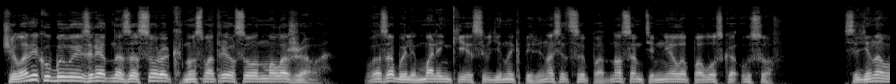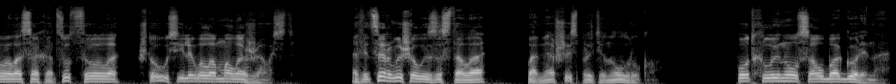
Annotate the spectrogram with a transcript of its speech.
Человеку было изрядно за сорок, но смотрелся он моложаво. Глаза были маленькие, сведены к переносице, под носом темнела полоска усов. Седина в волосах отсутствовала, что усиливало моложавость. Офицер вышел из-за стола, помявшись, протянул руку. Пот хлынул лба Горина.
